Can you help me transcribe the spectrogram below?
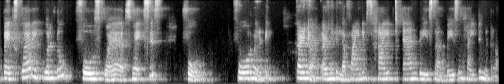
അപ്പൊ x square equal to four square so x is four four എന്ന് കിട്ടി. കഴിഞ്ഞോ? കഴിഞ്ഞിട്ടില്ല. Find its height and base ആണ് ബേസും ഹൈറ്റും കിട്ടണം.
